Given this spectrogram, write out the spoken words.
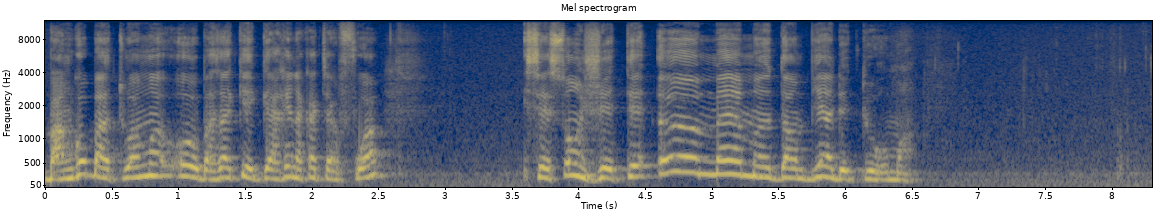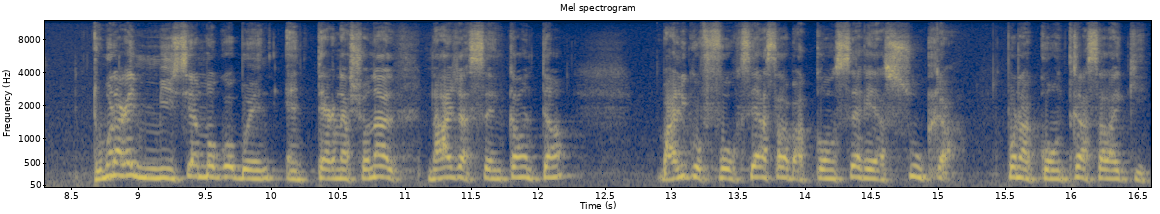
bango bato wango oyo bazalaki égaré na kati ya foi se sont jetés eux-mêmes dans bien des tourments. Tomonaki misien moko boye international na age ya 50 ans bali koforce asala baconcert ya suka mpo na contrat asalaki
